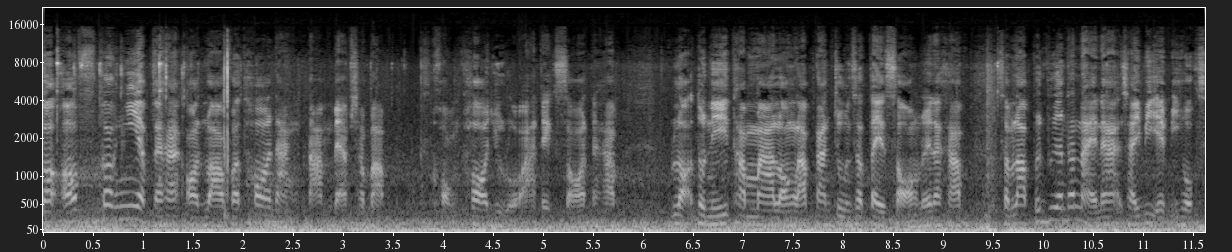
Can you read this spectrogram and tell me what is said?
ก็ออฟก็เงียบนะฮะ ออนวาล์วก็ท่อดังตามแบบฉบับของท่อ Euro Art Exhaust นะครับ เลาะตัวนี้ทำมารองรับการจูนสเตจ2ด้วยนะครับสำหรับเพื่อนๆท่านไหนนะฮะใช้ BM E60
